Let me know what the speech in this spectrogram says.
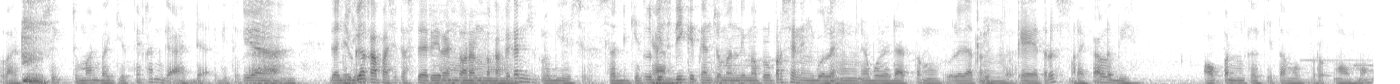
live music cuman budgetnya kan nggak ada gitu kan Iya. Dan juga kapasitas dari restoran atau kafe kan lebih se- sedikit lebih kan. sedikit kan cuman 50% yang boleh. Hmm, yang boleh datang boleh datang oke terus? Mereka lebih open ke kita ngobrol ngomong.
